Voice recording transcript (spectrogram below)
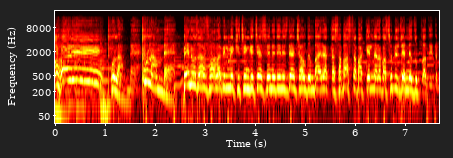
ahali! Ulan be, ulan be. Ben o zarfı alabilmek için geçen sene denizden çaldığım bayrakla sabah sabah gelin arabasının üzerine zıpladıydım.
